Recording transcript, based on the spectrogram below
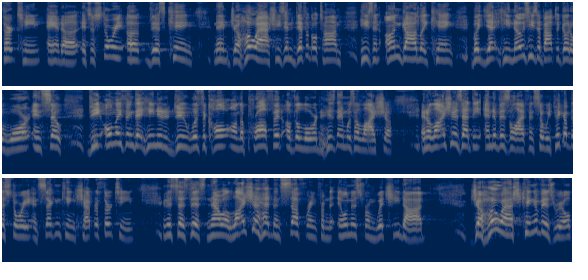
13, and uh, it's a story of this king named Jehoash. He's in a difficult time. He's an ungodly king, but yet he knows he's about to go to war. And so the only thing that he needed to do was to call on the prophet of the Lord, and his name was Elisha. And Elisha is at the end of his life. And so we pick up this story in 2 Kings chapter 13. And it says this Now Elisha had been suffering from the illness from which he died. Jehoash, king of Israel,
